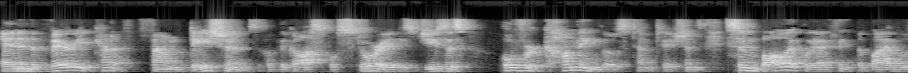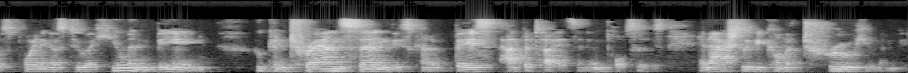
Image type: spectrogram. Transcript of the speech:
And in the very kind of foundations of the gospel story is Jesus overcoming those temptations. Symbolically, I think the Bible is pointing us to a human being who can transcend these kind of base appetites and impulses and actually become a true human being.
